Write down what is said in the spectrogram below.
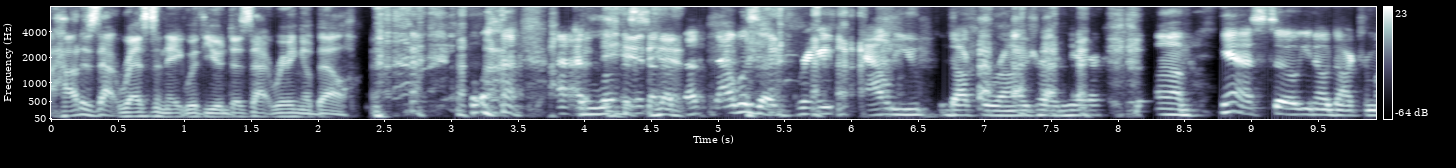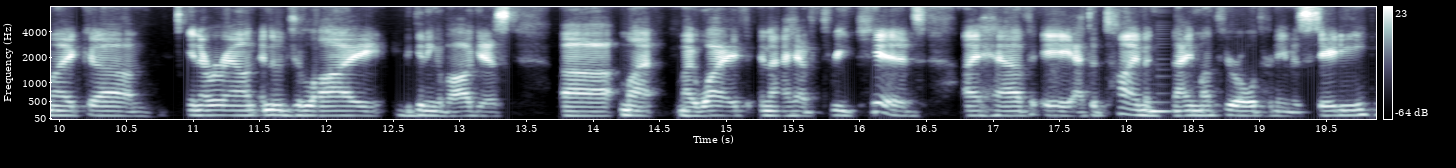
How does that resonate with you? And does that ring a bell? I love the setup. That, that, was a great alley oop, Dr. Raj right here. Um, yeah. So, you know, Dr. Mike, um, in around end of July, beginning of August, uh, my my wife and I have three kids. I have a at the time a nine month year old. Her name is Sadie.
